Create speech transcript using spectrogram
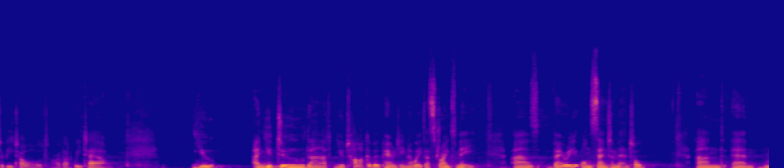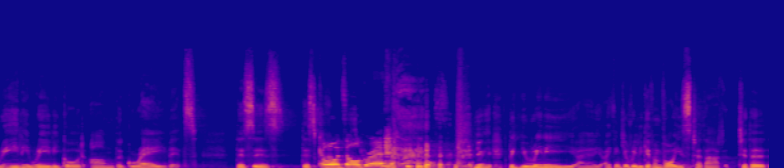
to be told or that we tell. You and you do that. You talk about parenting in a way that strikes me as very unsentimental and um, really, really good on the grey bits. This is this. oh, it's all grey. you, but you really, I, I, think you've really given voice to that, to the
